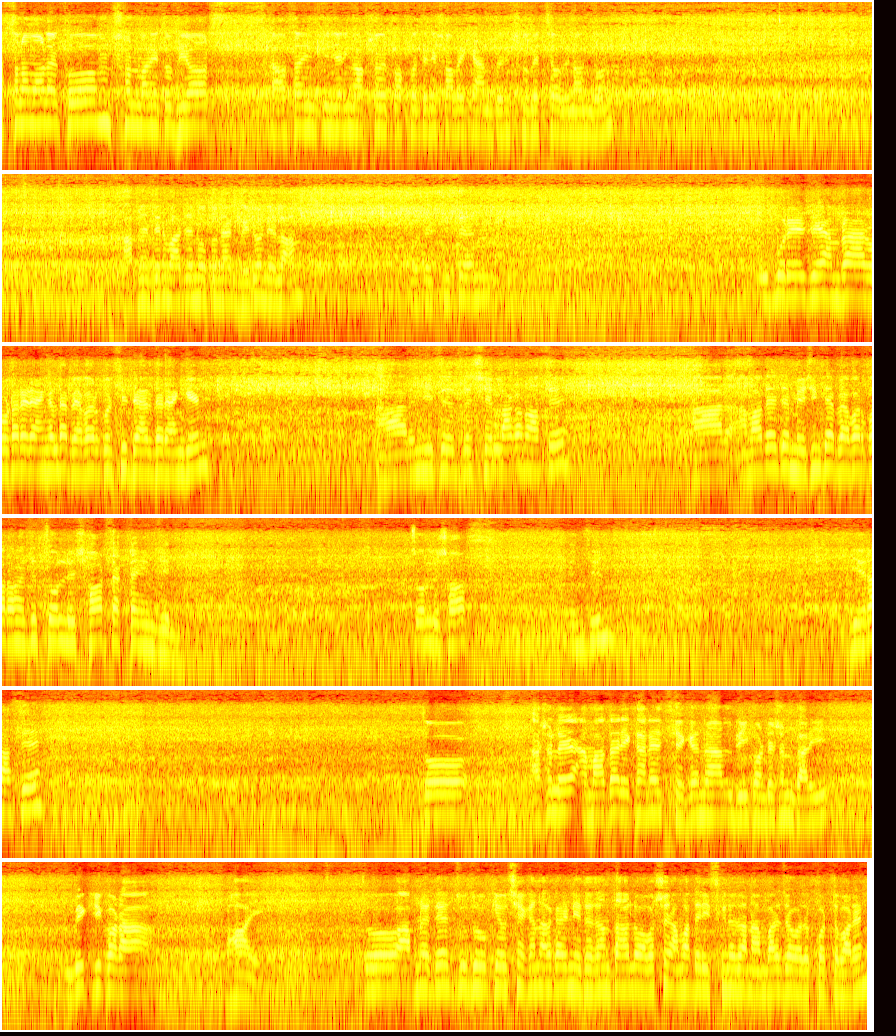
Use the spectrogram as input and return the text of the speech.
আসসালামু আলাইকুম, সম্মানিত ভিওর্স কাউসার ইঞ্জিনিয়ারিং ওয়ার্কশপের পক্ষ থেকে সবাইকে আন্তরিক শুভেচ্ছা, অভিনন্দন। আপনাদের মাঝে নতুন এক ভিডিও নিলাম। তো দেখতেছেন উপরে যে আমরা রোটারের অ্যাঙ্গেলটা ব্যবহার করছি দেড় দেড় অ্যাঙ্গেল আর নিচে যে সেল লাগানো আছে, আর আমাদের যে মেশিনটা ব্যবহার করা হয়েছে, চল্লিশ হর্স একটা ইঞ্জিন চল্লিশ হর্স ইঞ্জিন। গিয়ার আছে। তো আসলে আমাদের এখানে সেকেন্ড হ্যান্ড রিকন্ডিশন গাড়ি বিক্রি করা হয়। তো আপনাদের যদি কেউ সেকেন্ড হ্যান্ড গাড়ি নিতে চান, তাহলে অবশ্যই আমাদের স্ক্রিনে দেওয়া নাম্বারে যোগাযোগ করতে পারেন।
